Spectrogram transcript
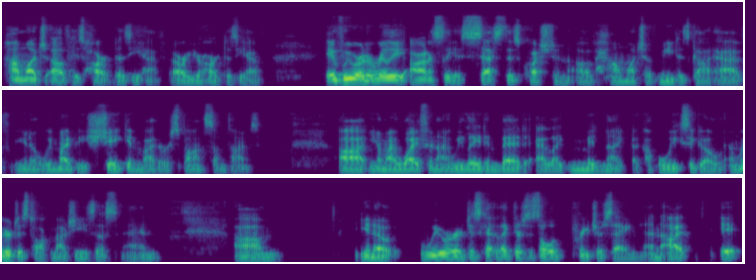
How much of his heart does he have, or your heart does he have? If we were to really honestly assess this question of how much of me does God have, you know, we might be shaken by the response sometimes uh, you know, my wife and I, we laid in bed at like midnight a couple weeks ago, and we were just talking about Jesus. And, um, you know, we were just like, there's this old preacher saying, and I, it,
